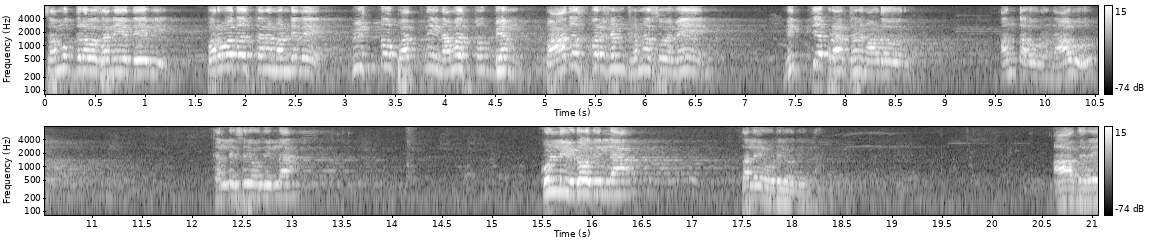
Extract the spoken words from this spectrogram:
ಸಮುದ್ರವಸನೇ ದೇವಿ, ಪರ್ವತಸ್ಥನ ಮಂಡಿದೆ, ವಿಷ್ಣು ಪತ್ನಿ ನಮಸ್ತುಭ್ಯಂ, ಪಾದಸ್ಪರ್ಶಂ ಕ್ಷಮಸ್ವಮೇ, ನಿತ್ಯ ಪ್ರಾರ್ಥನೆ ಮಾಡುವವರು. ಅಂತಹವರು ನಾವು ಕಲ್ಲೆಸೆಯುವುದಿಲ್ಲ ಕೊಳ್ಳಿ ಇಡೋದಿಲ್ಲ, ತಲೆ ಒಡೆಯೋದಿಲ್ಲ. ಆದರೆ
